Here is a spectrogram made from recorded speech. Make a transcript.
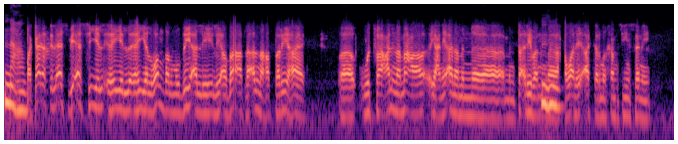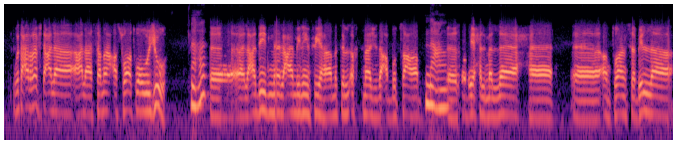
نعم. فكانت ال SBS هي ال هي ال هي الومضة المضيئة اللي اللي أضاءت لنا هالطريق هاي. آه، وتفاعلنا معها يعني أنا من آه، من تقريبا حوالي أكثر من 50 سنة. وتعرفت على على سماع أصوات ووجوه. أه. العديد من العاملين فيها مثل الأخت ماجدة عبود صعب نعم. صبيح الملاح آه، أنطوان سابيلا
